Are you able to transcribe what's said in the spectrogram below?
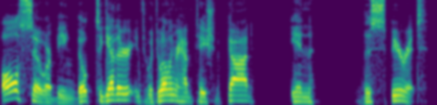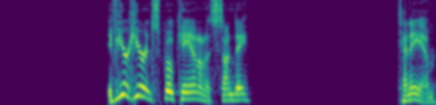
also are being built together into a dwelling or habitation of God in the Spirit. If you're here in Spokane on a Sunday, 10 a.m.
